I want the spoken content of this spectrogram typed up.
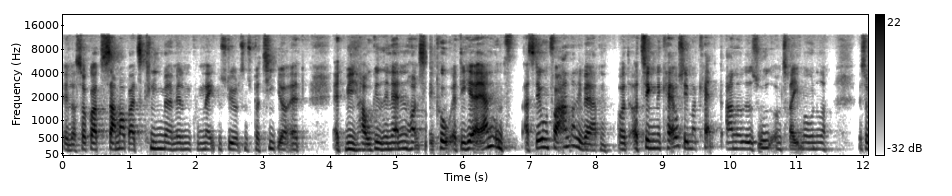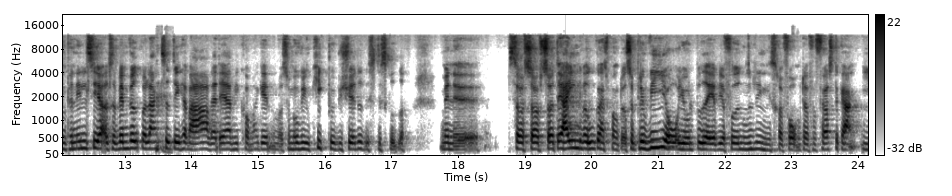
eller så godt samarbejdsklima mellem kommunalbestyrelsens partier, at, at vi har jo givet hinanden håndslag på, at det her er en, altså det er jo en foranderlig verden, og, og tingene kan jo se markant anderledes ud om tre måneder som Pernille siger, altså hvem ved, hvor lang tid det her varer, og hvad det er, vi kommer igennem, og så må vi jo kigge på budgettet, hvis det skrider. Men øh, så, så, så det har egentlig været udgangspunktet, og så blev vi i år hjulpet af, at vi har fået en udligningsreform, der for første gang i,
